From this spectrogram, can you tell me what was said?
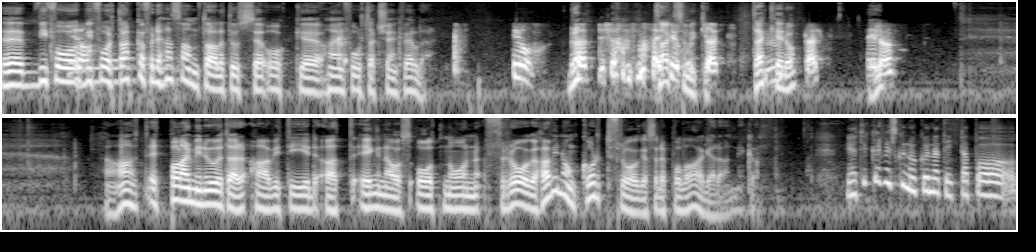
eh, vi, får, Ja. vi får tacka för det här samtalet, Usse, och eh, ha en fortsatt skön kväll där. Jo, Bra. tack detsamma. Tack så mycket. Tack, Tack, hej då. tack, hej då. Ja, ett par minuter har vi tid att ägna oss åt någon fråga. Har vi någon kort fråga så det på lager, Annika? Jag tycker vi skulle nog kunna titta på,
